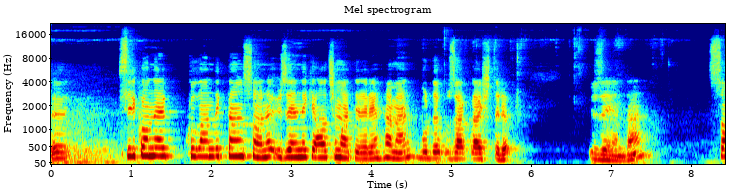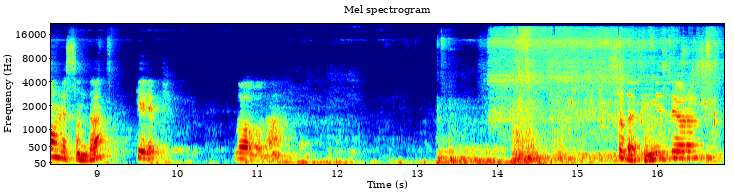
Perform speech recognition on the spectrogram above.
E, Silikonları kullandıktan sonra üzerindeki alçı maddeleri hemen burada uzaklaştırıp üzerinden sonrasında gelip lavaboda suda temizliyoruz.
